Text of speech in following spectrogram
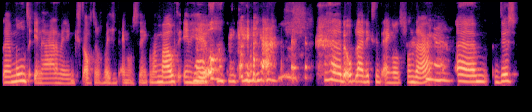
eh, mondinademing. Ik zit af en toe nog een beetje in het Engels te denken, maar mouth inhale. Ja, ja. De opleiding is in het Engels, vandaar. Ja. Um, dus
